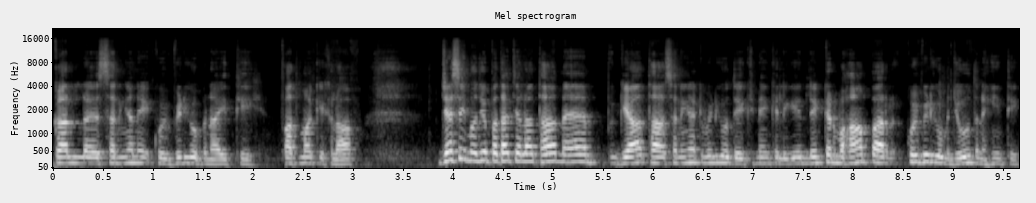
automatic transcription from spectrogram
کل سنیا نے کوئی ویڈیو بنائی تھی فاطمہ کے خلاف۔ جیسے ہی مجھے پتہ چلا تھا، میں گیا تھا سنیا کی ویڈیو دیکھنے کے لیے، لیکن وہاں پر کوئی ویڈیو موجود نہیں تھی۔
